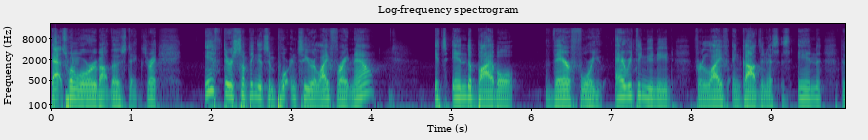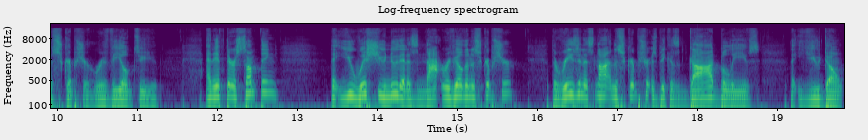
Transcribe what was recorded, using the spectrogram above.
that's when we'll worry about those things, right? If there's something that's important to your life right now, it's in the Bible there for you. Everything you need for life and godliness is in the scripture revealed to you. And if there's something that you wish you knew that is not revealed in the scripture, the reason it's not in the scripture is because God believes that you don't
